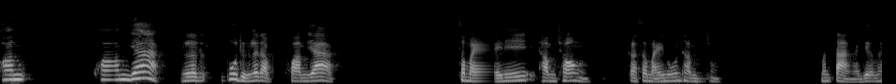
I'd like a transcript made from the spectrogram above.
ความความยากเราพูดถึงระดับความยาก สมัยนี้ทำช่องกับสมัยนู้นทำช่อง มันต่างกันเยอะไหม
